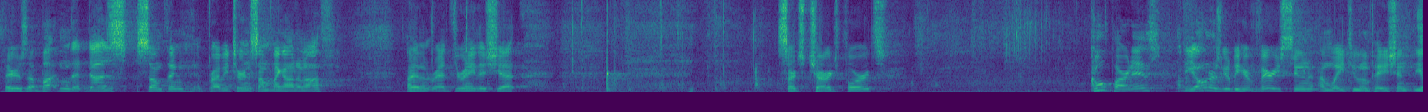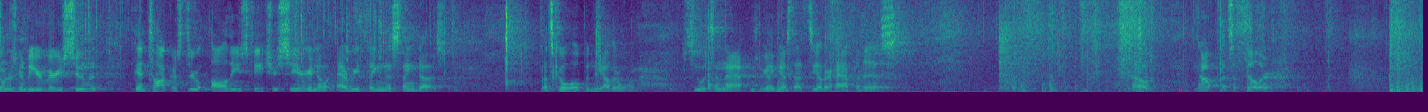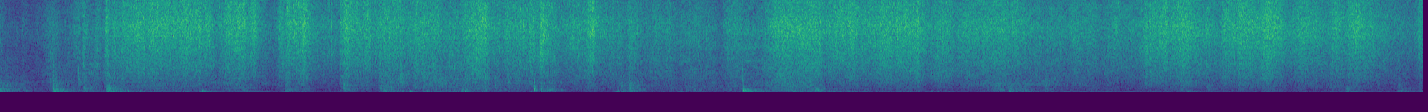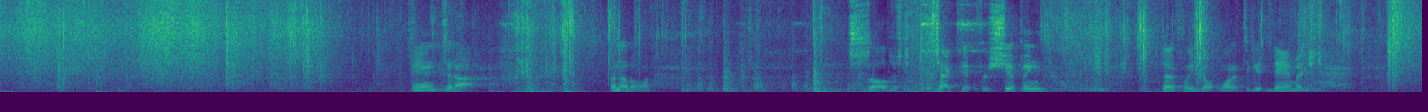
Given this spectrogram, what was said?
there's a button that does something. It probably turns something on and off. I haven't read through any of this yet. Starts charge ports. Cool part is, the owner's gonna be here very soon. I'm way too impatient. The owner's gonna be here very soon. He's gonna talk us through all these features, so you're gonna know everything this thing does. Let's go open the other one. See what's in that. I'm gonna guess that's the other half of this. Oh, no, that's a filler. And ta-da, another one. This is all just to protect it for shipping. Definitely don't want it to get damaged.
